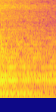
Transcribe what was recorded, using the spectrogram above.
Bye.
